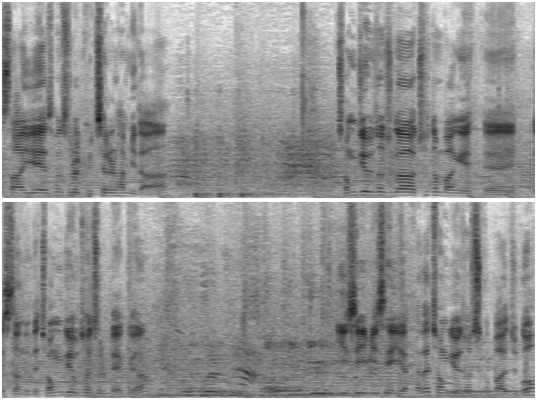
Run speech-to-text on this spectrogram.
그 사이에 선수를 교체를 합니다. 정재훈 선수가 초전방에 예, 있었는데 정재훈 선수를 빼고요. 22세 이하 카드 정재훈 선수가 빠지고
